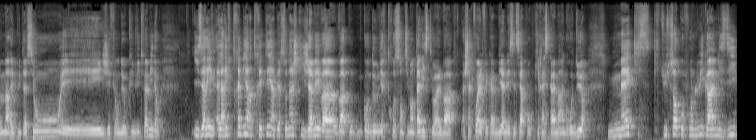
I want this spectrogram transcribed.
ma réputation et j'ai fondé aucune vie de famille. Donc ils arrivent, elle arrive très bien à traiter un personnage qui jamais va, devenir trop sentimentaliste. Tu vois, elle va, à chaque fois, elle fait quand même bien le nécessaire pour qu'il reste quand même un gros dur, mais qui, tu sens qu'au fond de lui, quand même, il se dit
